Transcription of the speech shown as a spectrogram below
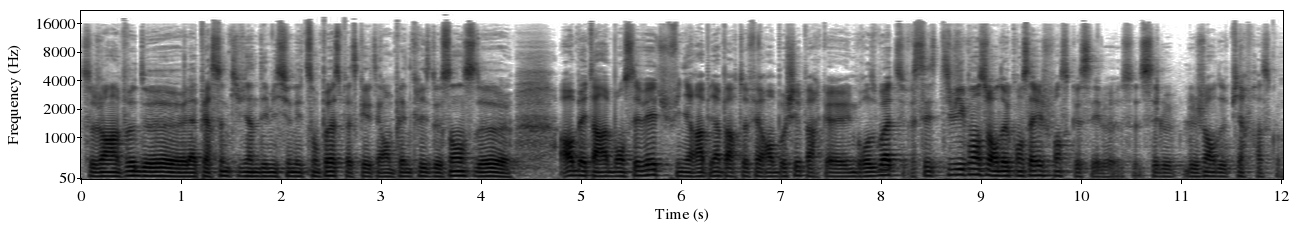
Ce genre un peu de la personne qui vient de démissionner de son poste parce qu'elle était en pleine crise de sens, de Oh bah t'as un bon CV, tu finiras bien par te faire embaucher par une grosse boîte. C'est typiquement ce genre de conseil, je pense que c'est le, c'est le, genre de pire phrase, quoi.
